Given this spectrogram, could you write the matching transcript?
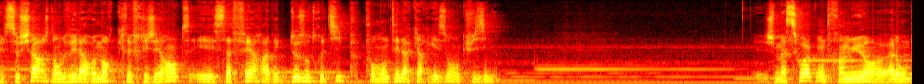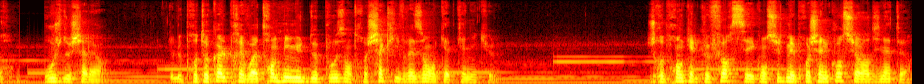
Elle se charge d'enlever la remorque réfrigérante et s'affaire avec deux autres types pour monter la cargaison en cuisine. Je m'assois contre un mur à l'ombre, rouge de chaleur. Le protocole prévoit 30 minutes de pause entre chaque livraison en cas de canicule. Je reprends quelques forces et consulte mes prochaines courses sur l'ordinateur.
